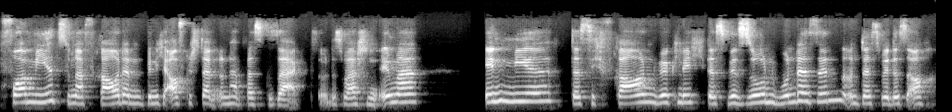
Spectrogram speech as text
vor mir zu einer Frau, dann bin ich aufgestanden und habe was gesagt. So, das war schon immer in mir, dass sich Frauen wirklich, dass wir so ein Wunder sind und dass wir das auch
